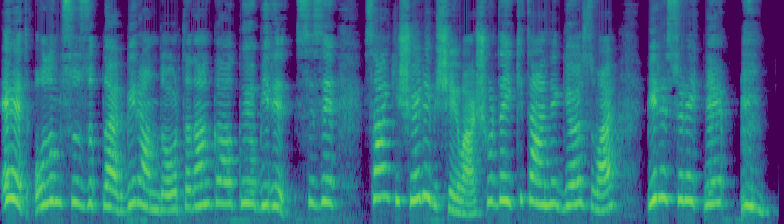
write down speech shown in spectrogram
Evet, olumsuzluklar bir anda ortadan kalkıyor. Biri sizi sanki şöyle bir şey var. Şurada iki tane göz var. Biri sürekli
